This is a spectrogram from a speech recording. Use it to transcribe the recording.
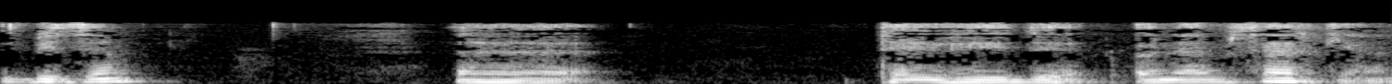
bizim e, tevhidi önemserken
